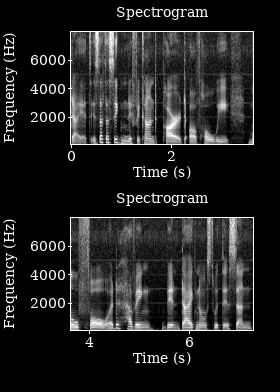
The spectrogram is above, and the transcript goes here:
diet? Is that a significant part of how we move forward, having been diagnosed with this, and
